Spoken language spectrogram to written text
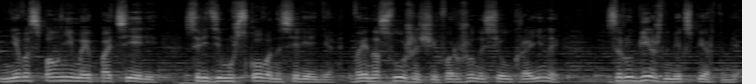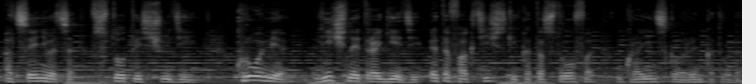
Невосполнимые потери среди мужского населения, военнослужащих вооруженных сил Украины зарубежными экспертами оценивается в 100 тысяч людей – кроме личной трагедии, это фактически катастрофа украинского рынка труда.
